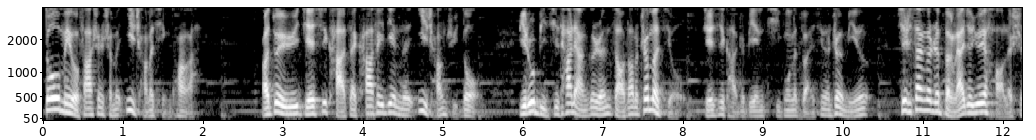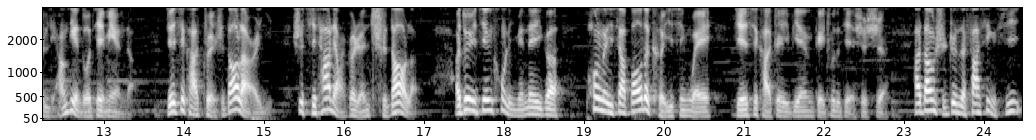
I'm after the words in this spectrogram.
都没有发生什么异常的情况啊。而对于杰西卡在咖啡店的异常举动，比如比其他两个人早到了这么久，杰西卡这边提供了短信的证明，其实三个人本来就约好了是两点多见面的，杰西卡准时到了而已，是其他两个人迟到了。而对于监控里面那个碰了一下包的可疑行为。杰西卡这一边给出的解释是，他当时正在发信息。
